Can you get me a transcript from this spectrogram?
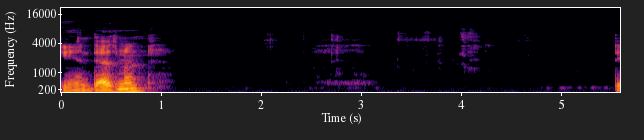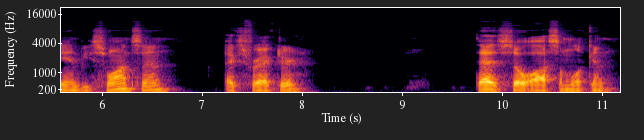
Ian Desmond. Dansby Swanson. X-Fractor. That is so awesome looking.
